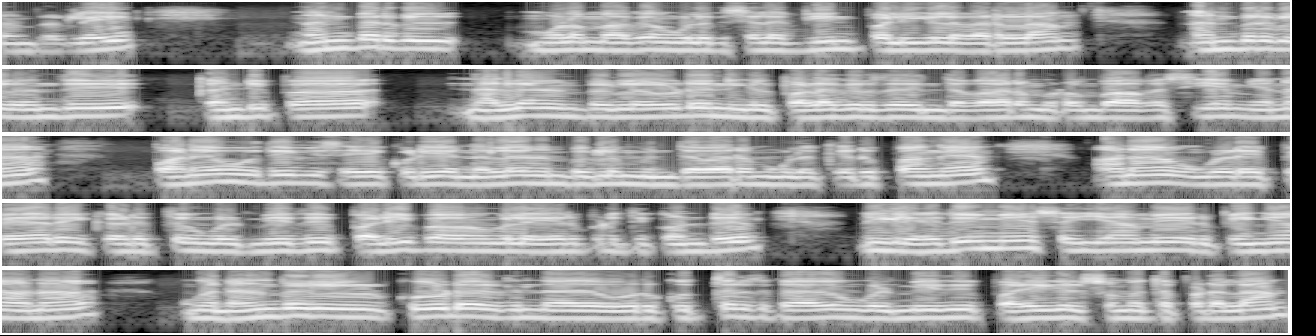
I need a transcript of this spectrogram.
நண்பர்களே. நண்பர்கள் மூலமாக உங்களுக்கு சில வீண் பழிகள் வரலாம். நண்பர்கள் வந்து கண்டிப்பா நல்ல நண்பர்களோடு நீங்கள் பழகுறது இந்த வாரம் ரொம்ப அவசியம். ஏன்னா பண உதவி செய்யக்கூடிய நல்ல நண்பர்களும் இந்த வாரம் உங்களுக்கு இருப்பாங்க. ஆனால் உங்களுடைய பெயரை கெடுத்து உங்கள் மீது பழிபாவங்களை ஏற்படுத்தி கொண்டு நீங்கள் எதுவுமே செய்யாமே இருப்பீங்க. ஆனால் உங்கள் நண்பர்கள் கூட இருந்த ஒரு குத்துறதுக்காக உங்கள் மீது பழிகள் சுமத்தப்படலாம்.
